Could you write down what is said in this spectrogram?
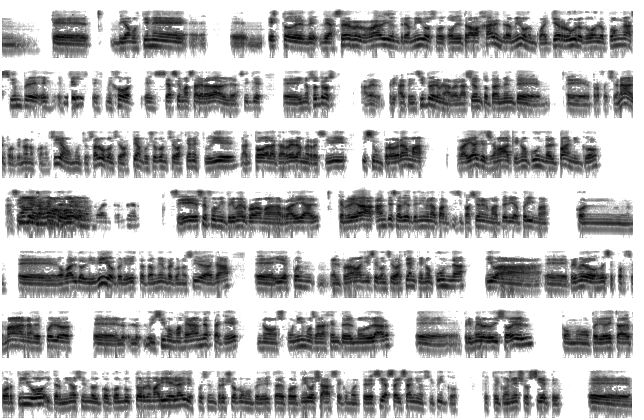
que, digamos, tiene eh, eh, esto de, de- de hacer radio entre amigos o, o de trabajar entre amigos en cualquier rubro que vos lo pongas, siempre es, es- es mejor, es- se hace más agradable. Así que, eh, y nosotros, a ver, al principio era una relación totalmente eh, profesional, porque no nos conocíamos mucho, salvo con Sebastián, pues yo con Sebastián estudié la- toda la carrera, me recibí, hice un programa radial que se llamaba Que no cunda el pánico, así Ah, que la gente bueno. lo va a entender. Sí, ese fue mi primer programa radial, que en realidad antes había tenido una participación en materia prima con eh, Osvaldo Didío, periodista también reconocido de acá, eh, y después el programa que hice con Sebastián, que no cunda, iba eh, primero dos veces por semana, después lo, eh, lo- hicimos más grande hasta que nos unimos a la gente del modular. Eh, primero lo hizo él como periodista deportivo y terminó siendo el co-conductor de Mariela y después entré yo como periodista deportivo ya hace, como te decía, seis años y pico que estoy con ellos, siete. Eh,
